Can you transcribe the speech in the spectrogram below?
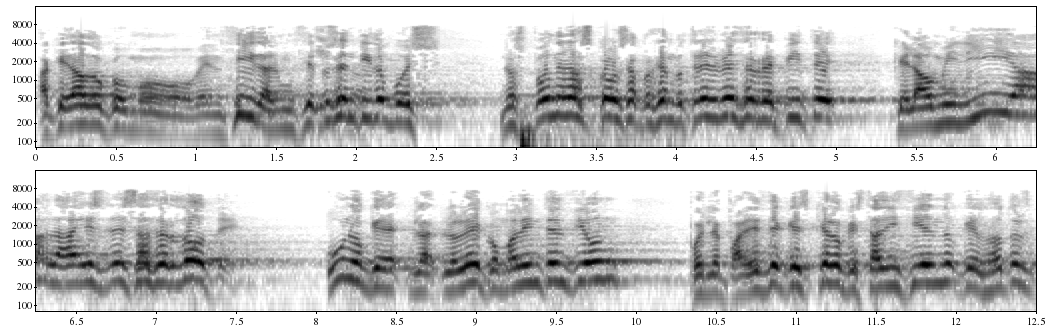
ha quedado como vencida en un cierto sentido, pues nos pone las cosas, por ejemplo, tres veces repite que la homilía la es del sacerdote. Uno que lo lee con mala intención, pues le parece que es que lo que está diciendo que nosotros,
